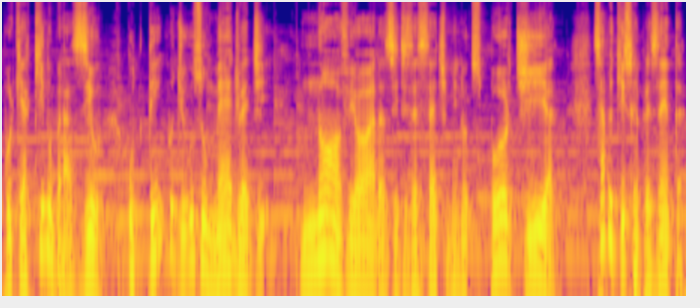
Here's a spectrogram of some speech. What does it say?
porque aqui no Brasil o tempo de uso médio é de 9 horas e 17 minutos por dia. Sabe o que isso representa?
